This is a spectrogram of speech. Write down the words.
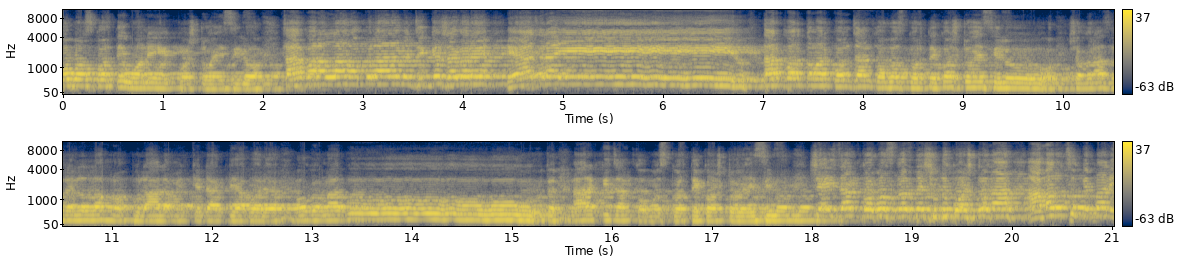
কবজ করতে অনেক কষ্ট হয়েছিল। তারপর আল্লাহ রাব্বুল আলামিন জিজ্ঞাসা করে, হে আজরাইল তারপর তোমার কোন জান কবজ করতে কষ্ট হয়েছিল। রাব্বুল ডাক দিয়া বলে আর কি জান কবজ করতে কষ্ট হয়েছিল? সেই জান কবজ করতে শুধু কষ্ট না, আমারও চোখে পানি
